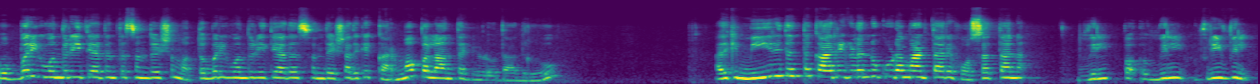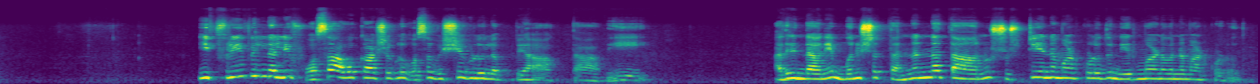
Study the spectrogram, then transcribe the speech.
ಒಬ್ಬರಿಗೆ ಒಂದು ರೀತಿಯಾದಂಥ ಸಂದೇಶ, ಮತ್ತೊಬ್ಬರಿಗೆ ಒಂದು ರೀತಿಯಾದ ಸಂದೇಶ, ಅದಕ್ಕೆ ಕರ್ಮಫಲ ಅಂತ ಹೇಳೋದಾದರೂ ಅದಕ್ಕೆ ಮೀರಿದಂಥ ಕಾರ್ಯಗಳನ್ನು ಕೂಡ ಮಾಡ್ತಾರೆ. ಹೊಸತನ, ವಿಲ್ ಪ, ವಿಲ್, ಫ್ರೀ ವಿಲ್. ಈ ಫ್ರೀ ವಿಲ್ನಲ್ಲಿ ಹೊಸ ಅವಕಾಶಗಳು, ಹೊಸ ವಿಷಯಗಳು ಲಭ್ಯ ಆಗ್ತಾವೆ. ಅದರಿಂದಾನೇ ಮನುಷ್ಯ ತನ್ನನ್ನು ತಾನು ಸೃಷ್ಟಿಯನ್ನು ಮಾಡ್ಕೊಳ್ಳೋದು, ನಿರ್ಮಾಣವನ್ನು ಮಾಡ್ಕೊಳ್ಳೋದು.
